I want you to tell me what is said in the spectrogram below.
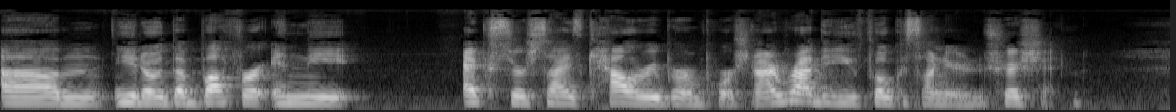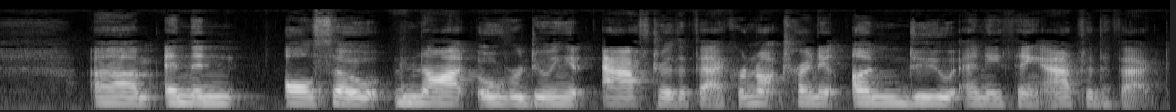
um, you know, the buffer in the exercise calorie burn portion. I'd rather you focus on your nutrition. Um, and then also not overdoing it after the fact or not trying to undo anything after the fact.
